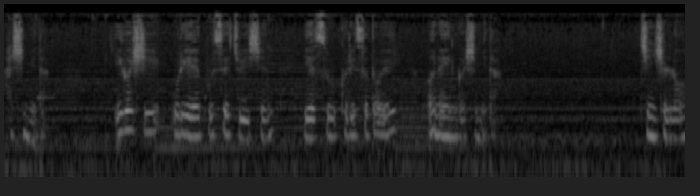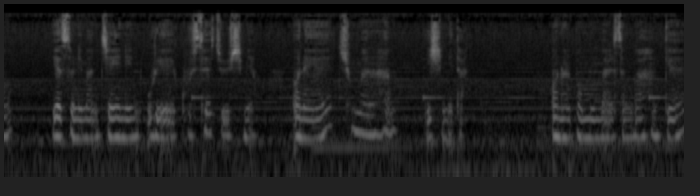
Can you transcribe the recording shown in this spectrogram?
하십니다. 이것이 우리의 구세주이신 예수 그리스도의 은혜인 것입니다. 진실로 예수님은 죄인인 우리의 구세주시며 은혜의 충만함이십니다. 오늘 본문 말씀과 함께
